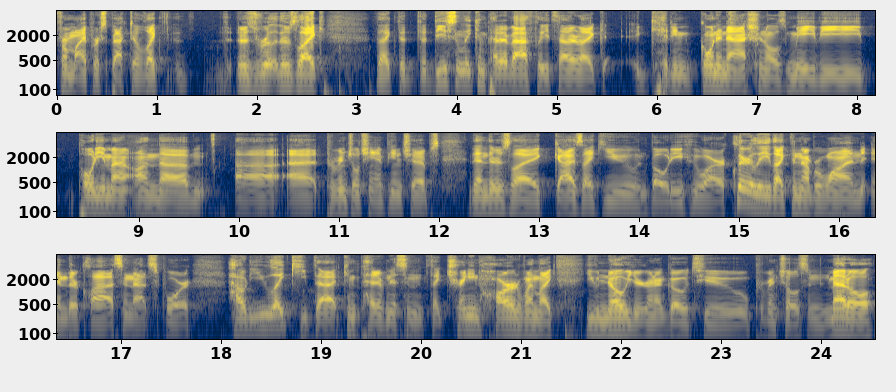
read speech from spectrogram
from my perspective, like th- there's really there's like like the, the decently competitive athletes that are like hitting going to nationals, maybe podium on the um, uh, at provincial championships. Then there's like guys like you and Bodie who are clearly like the number one in their class in that sport. How do you like keep that competitiveness and like training hard when like you know you're gonna go to provincials and medal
